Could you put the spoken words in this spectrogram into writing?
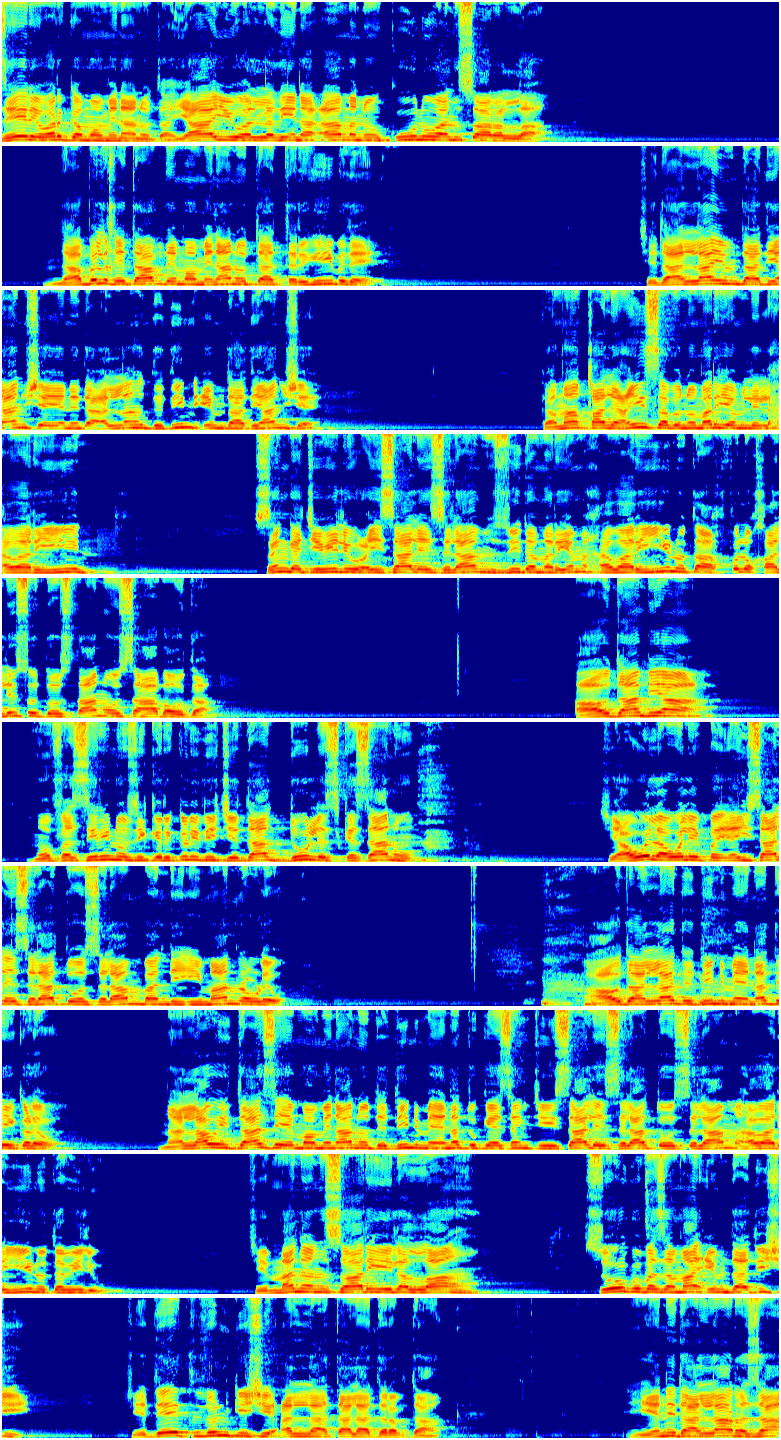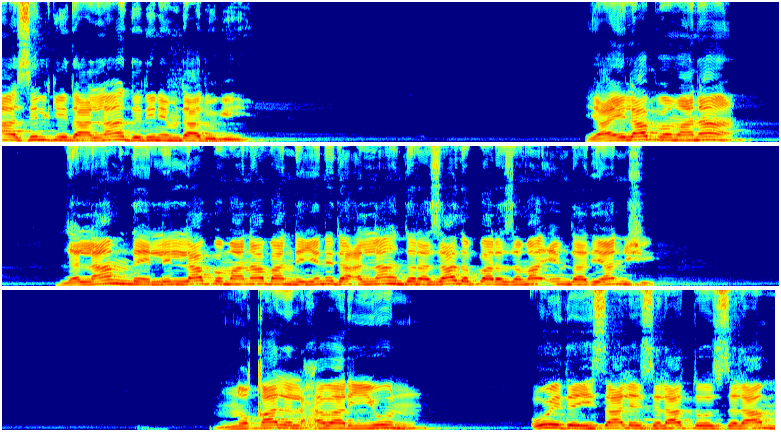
زیر ورګ مؤمنانو ته یا ایو الذین آمنو کونو انصار الله دا بل خطاب د مؤمنانو ته ترغیب دی چې دا الله امدادیان شي یعنی دا الله د دین امدادیان شي کما قال عیسی ابن مریم للحواریین څنګه چې ویلو عیسی علی السلام زوی د مریم حواریین او تا خپل خالص دوستان او صحابه او تا او دا بیا مفسرینو ذکر کړی دی چې دا دولس کسانو چې اول اول په عیسی علیه السلام باندې ایمان راوړل او د الله د دین مهنت کړو نه الله وی داسې مؤمنانو د دین مهنت کې څنګه چې عیسی علیه السلام حواریین ته ویلو چې من انصاری الی الله سوګ به زما امدادي شي چې دې تلون کې شي الله تعالی طرف ته یعنی د الله رضا حاصل کی د الله د دین امداد وکي یا الا په معنا د لام د لله په معنا باندې یعنی د الله د رضا د پر زما امدادیان شي نو قال الحواریون او د عیسی علیه الصلاۃ والسلام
